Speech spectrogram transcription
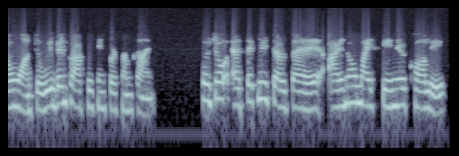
don't want to. We've been practicing for some time. So जो ethically चलता है, I know my senior colleagues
